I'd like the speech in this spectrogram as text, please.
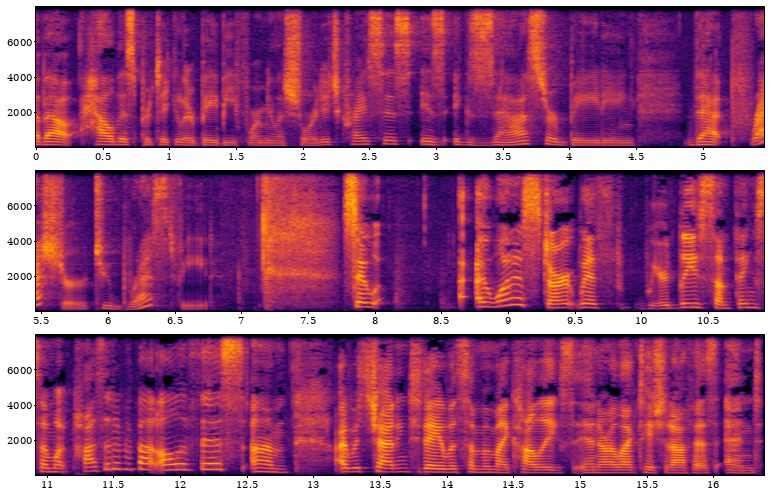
about how this particular baby formula shortage crisis is exacerbating that pressure to breastfeed? So, I want to start with weirdly something somewhat positive about all of this. Um, I was chatting today with some of my colleagues in our lactation office, and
